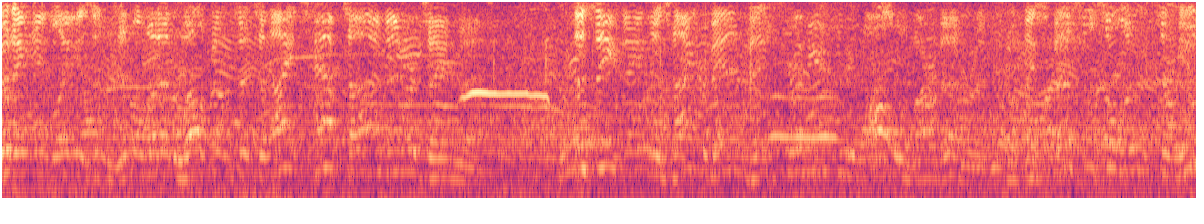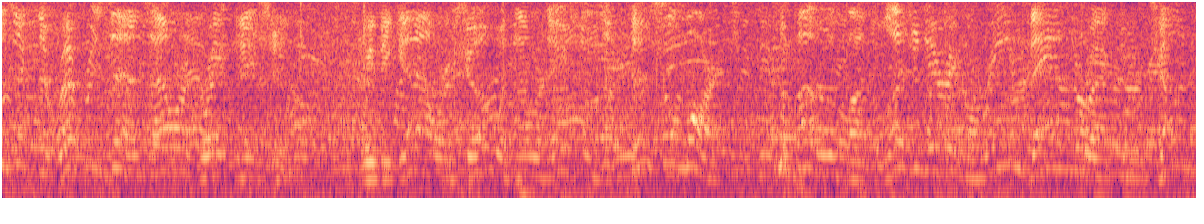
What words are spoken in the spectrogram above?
Good evening, ladies and gentlemen, welcome to tonight's halftime entertainment. This evening, the Tiger Band pays tribute to all of our veterans with a special salute to music that represents our great nation. We begin our show with our nation's official march, composed by the legendary Marine Band Director, John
